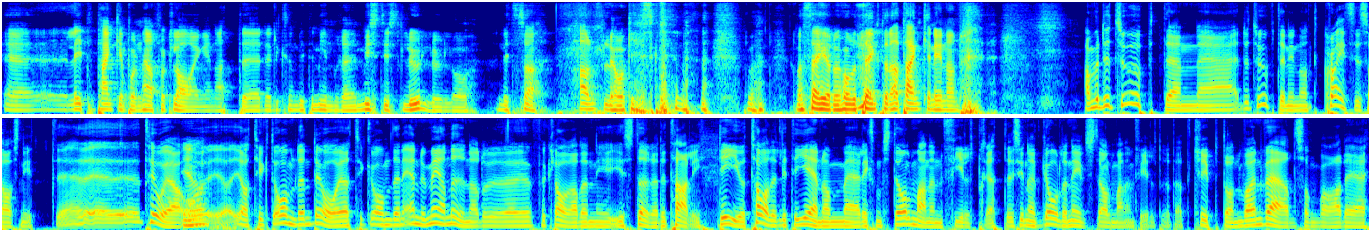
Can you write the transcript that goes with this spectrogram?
eh, lite tanken på den här förklaringen att eh, det är liksom lite mindre mystiskt lullull och lite så här halvlogiskt. Vad säger du? Har du tänkt den här tanken innan? Ja men du tog upp den, eh, du tog upp den i något Crisis-avsnitt, eh, tror jag. Ja. Och jag, jag tyckte om den då, och jag tycker om den ännu mer nu när du eh, förklarar den i, i större detalj. Det är ju att ta det lite igenom eh, liksom Stålmannen-filtret, i synnerhet Golden Age Stålmannen-filtret. Att Krypton var en värld som bara hade,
